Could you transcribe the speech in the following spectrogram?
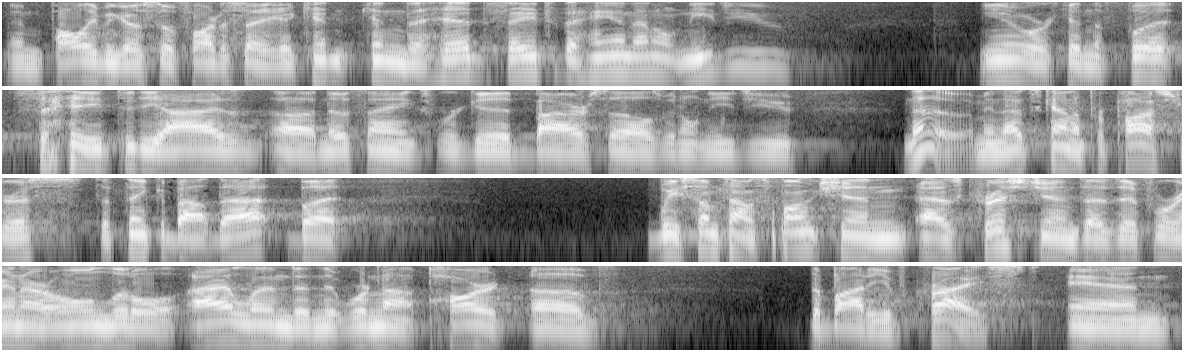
And Paul even goes so far to say, can, can the head say to the hand, I don't need you? You know, or can the foot say to the eyes, uh, no thanks, we're good by ourselves, we don't need you? No. I mean, that's kind of preposterous to think about that, but we sometimes function as Christians as if we're in our own little island and that we're not part of the body of Christ. And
